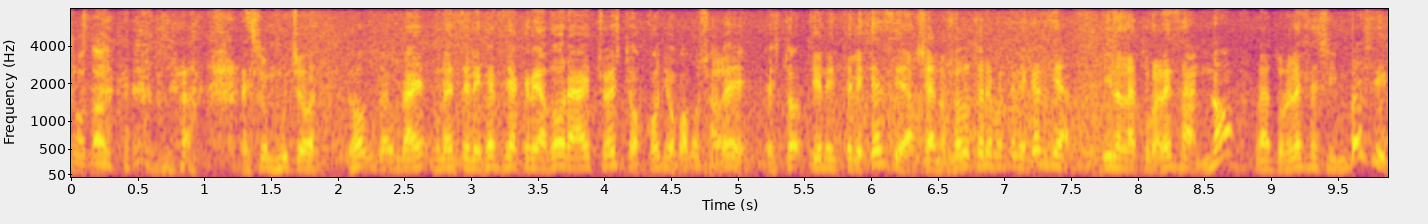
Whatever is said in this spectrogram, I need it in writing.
Total. Eso es mucho. ¿no? Una, una inteligencia creadora ha hecho esto. Coño, vamos a ver. Esto tiene inteligencia. O sea, nosotros tenemos inteligencia y la naturaleza no. La naturaleza es imbécil.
